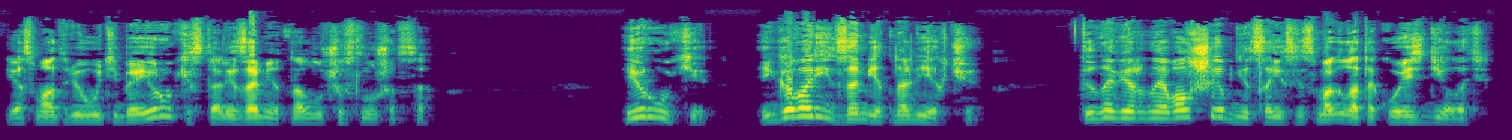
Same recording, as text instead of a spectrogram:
Я смотрю, у тебя и руки стали заметно лучше слушаться. И руки, и говорить заметно легче. Ты, наверное, волшебница, если смогла такое сделать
